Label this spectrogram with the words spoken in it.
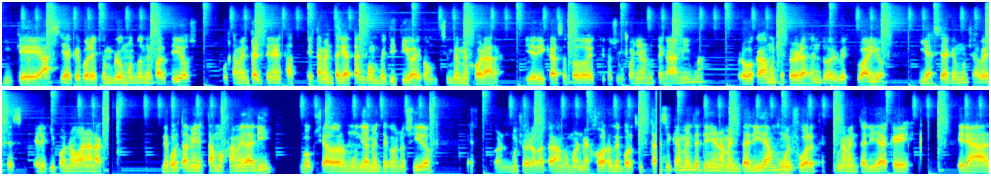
y que hacía que, por ejemplo, un montón de partidos, justamente al tener esta, mentalidad tan competitiva y con siempre mejorar y dedicarse a todo esto y con sus compañeros no tenga la misma, provocaba muchos problemas dentro del vestuario y hacía que muchas veces el equipo no ganara. Después también está Mohamed Ali, boxeador mundialmente conocido, eh, con muchos lo catalogan como el mejor deportista. Básicamente tenía una mentalidad muy fuerte, una mentalidad que era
